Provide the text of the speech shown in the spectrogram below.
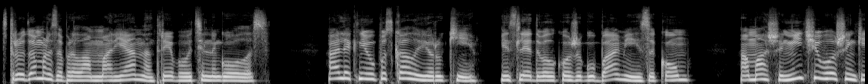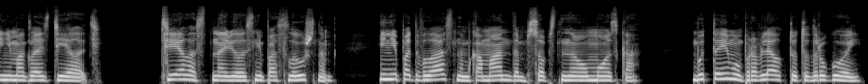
С трудом разобрала Марьяна требовательный голос. Алик не упускал ее руки, исследовал кожу губами и языком, а Маша ничегошеньки не могла сделать. Тело становилось непослушным и неподвластным командам собственного мозга, будто им управлял кто-то другой.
